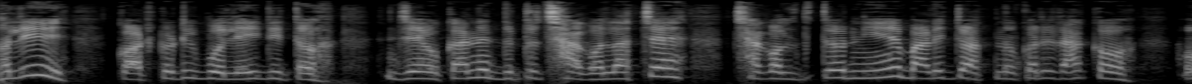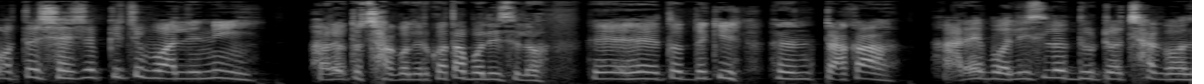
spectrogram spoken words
হলি কটকটি বলেই দিত যে ওখানে দুটো ছাগল আছে ছাগল দুটো নিয়ে বাড়ির যত্ন করে রাখো ও তো সেসব কিছু বলেনি। আরে তো ছাগলের কথা বলেছিল। তোর দেখি টাকা? আরে বলিছিল দুটো ছাগল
